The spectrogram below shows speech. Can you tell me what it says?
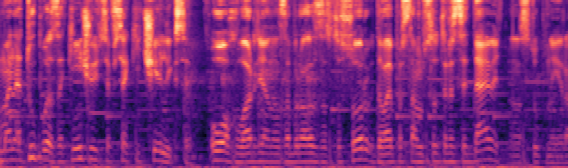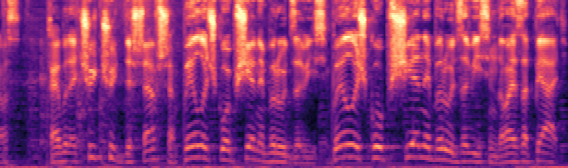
мене тупо закінчуються всякі челікси. О, гвардіана забрали за 140. Давай поставимо 139 на наступний раз. Хай буде чуть-чуть дешевше. Пилочку взагалі не беруть за 8. Пилочку взагалі не беруть за 8. Давай за 5.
